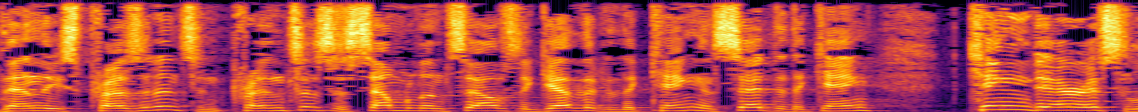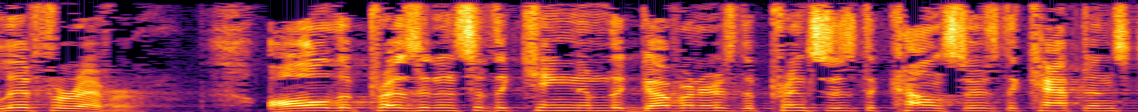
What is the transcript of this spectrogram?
Then these presidents and princes assembled themselves together to the king and said to the king, King Darius, live forever. All the presidents of the kingdom, the governors, the princes, the counselors, the captains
